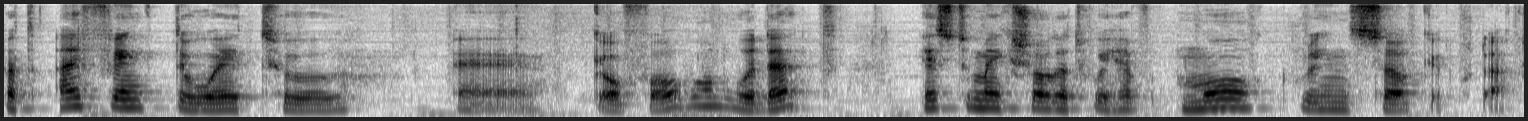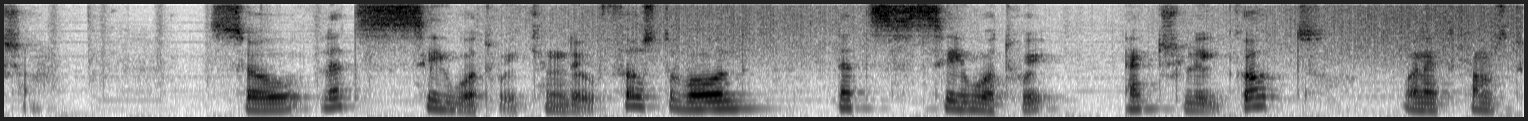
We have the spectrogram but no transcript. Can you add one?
but I think the way to uh, go forward with that is to make sure that we have more green circuit production. So let's see what we can do. First of all, let's see what we actually got when it comes to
